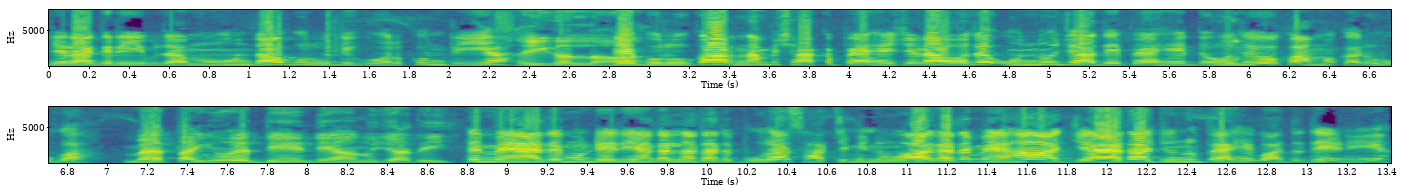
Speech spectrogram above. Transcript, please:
ਜਿਹੜਾ ਗਰੀਬ ਦਾ ਮੂੰਹ ਹੁੰਦਾ ਉਹ ਗੁਰੂ ਦੀ ਗੋਲਕ ਹੁੰਦੀ ਆ। ਸਹੀ ਗੱਲ ਆ। ਤੇ ਗੁਰੂ ਘਰ ਨਾ ਬਿਸ਼ੱਕ ਪੈਸੇ ਚੜਾਓ ਤੇ ਉਹਨੂੰ ਜਿਆਦੇ ਪੈਸੇ ਦਿਓ ਤੇ ਉਹ ਕੰਮ ਕਰੂਗਾ। ਮੈਂ ਤਾਈਓ ਇਹ ਦੇਣ ਡਿਆਂ ਨੂੰ ਜ਼ਿਆਦਾ ਹੀ। ਤੇ ਮੈਂ ਤੇ ਮੁੰਡੇ ਦੀਆਂ ਗੱਲਾਂ ਦਾ ਤੇ ਪੂਰਾ ਸੱਚ ਮੈਨੂੰ ਆ ਗਿਆ ਤੇ ਮੈਂ ਹਾਂ ਅੱਜ ਆਇਆ ਤਾਂ ਅੱਜ ਉਹਨੂੰ ਪੈਸੇ ਵੱਧ ਦੇਣੇ ਆ।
